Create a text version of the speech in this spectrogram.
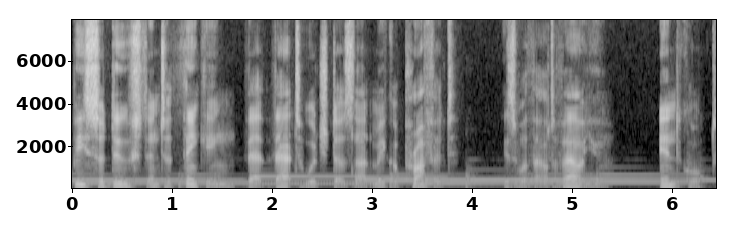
Be seduced into thinking that that which does not make a profit is without value. End quote.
